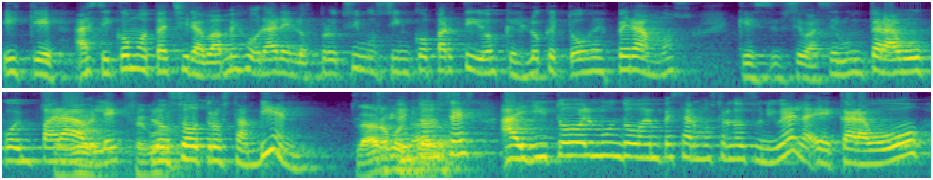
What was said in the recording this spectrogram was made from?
y que así como Táchira va a mejorar en los próximos cinco partidos, que es lo que todos esperamos, que se va a hacer un trabuco imparable, Seguro, seguro. los otros también. Claro, pues, Entonces, allí todo el mundo va a empezar mostrando su nivel. Eh, Carabobo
